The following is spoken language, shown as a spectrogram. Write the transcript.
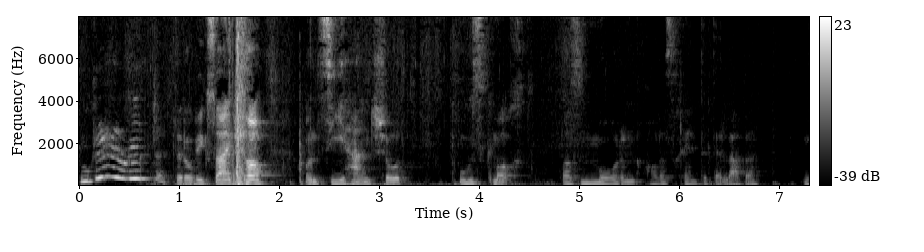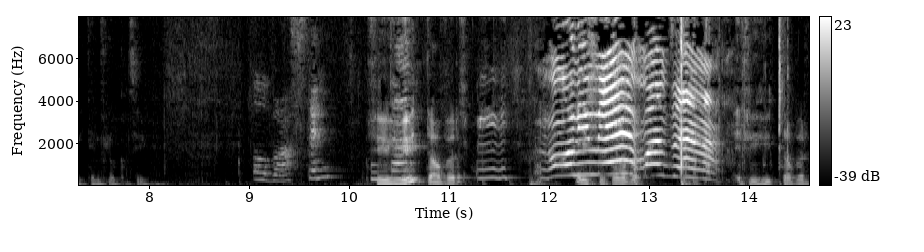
Hat der Robby gesagt. Und sie haben schon ausgemacht, was morgen alles könnten erleben mit dem Flugzeug. Oh, was denn? Für heute aber, ist es aber, für heute aber,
